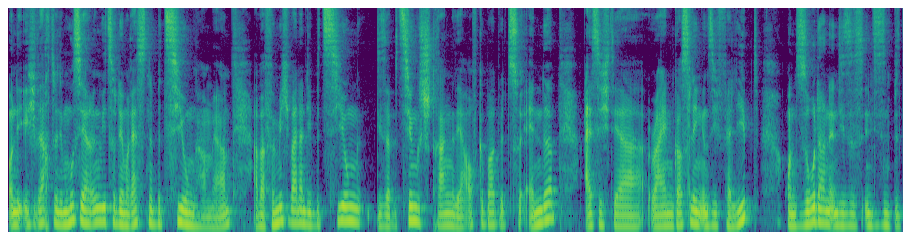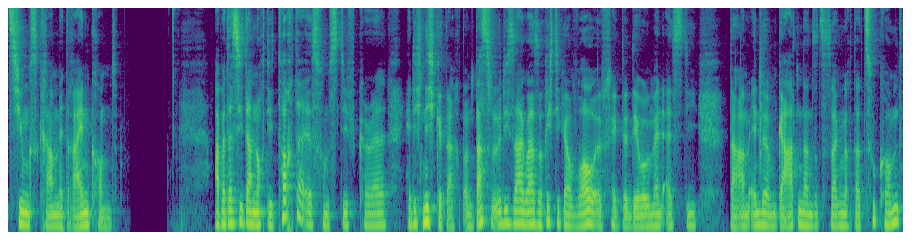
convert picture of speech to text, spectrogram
und ich dachte, die muss ja irgendwie zu dem Rest eine Beziehung haben, ja. Aber für mich war dann die Beziehung, dieser Beziehungsstrang, der aufgebaut wird, zu Ende, als sich der Ryan Gosling in sie verliebt und so dann in, dieses, in diesen Beziehungskram mit reinkommt. Aber dass sie dann noch die Tochter ist vom Steve Carell, hätte ich nicht gedacht. Und das würde ich sagen, war so ein richtiger Wow-Effekt in dem Moment, als die da am Ende im Garten dann sozusagen noch dazukommt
